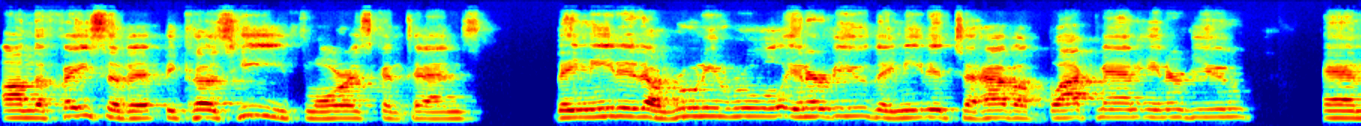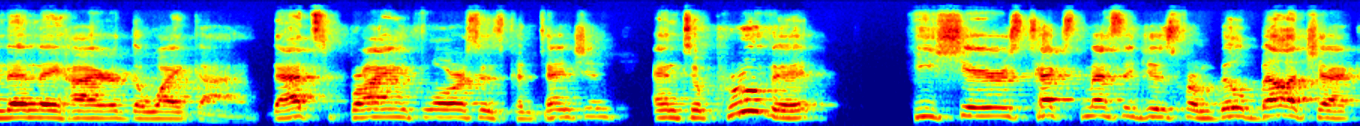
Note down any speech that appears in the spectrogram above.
on the face of it because he, Flores, contends they needed a Rooney Rule interview. They needed to have a black man interview. And then they hired the white guy. That's Brian Flores's contention. And to prove it, he shares text messages from Bill Belichick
